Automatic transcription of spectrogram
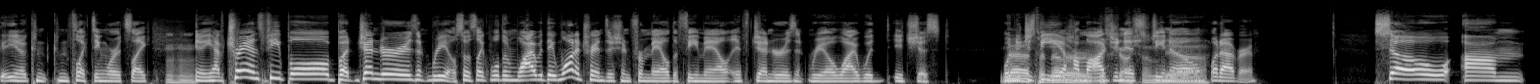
you know con- conflicting where it's like Mm-hmm. you know you have trans people, but gender isn't real. So it's like, well, then why would they want to transition from male to female if gender isn't real? Why would it just wouldn't it just be a homogenous, you know, yeah. whatever? So, um,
